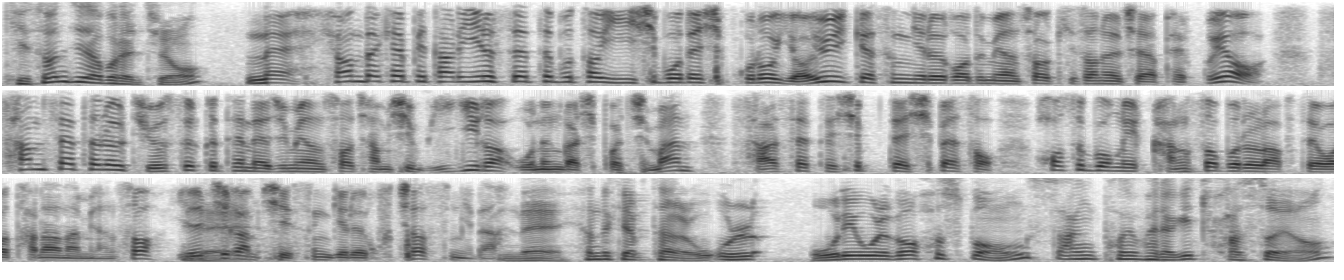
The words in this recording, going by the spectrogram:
기선제압을 했죠. 네, 현대캐피탈이 1세트부터 25대 19로 여유 있게 승리를 거두면서 기선을 제압했고요. 3세트를 듀스 끝에 내주면서 잠시 위기가 오는가 싶었지만 4세트 10대 10에서 허수봉이 강서브를 앞세워 달아나면서 일찌감치 네. 승기를 굳혔습니다. 네, 현대캐피탈 올 오레올과 허수봉 쌍포의 활약이 좋았어요.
